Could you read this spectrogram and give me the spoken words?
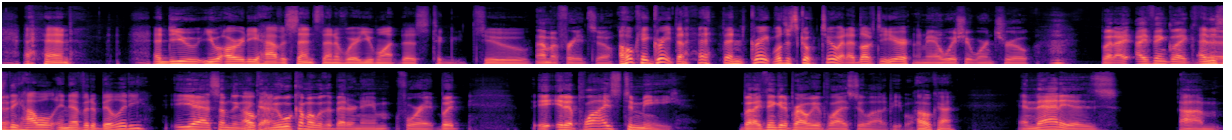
and and do you you already have a sense then of where you want this to to? I'm afraid so. Okay, great. Then then great. We'll just go to it. I'd love to hear. I mean, I wish it weren't true, but I, I think like And this is the Howell inevitability. yeah something like that. Okay. I mean, we'll come up with a better name for it, but it, it applies to me. But I think it probably applies to a lot of people. Okay. and that is um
